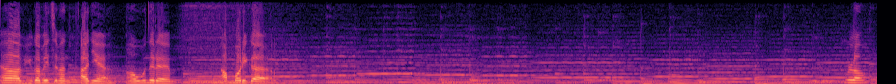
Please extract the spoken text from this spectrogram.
아, 유감이지만 아니야. 아, 오늘은 앞머리가 몰라.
